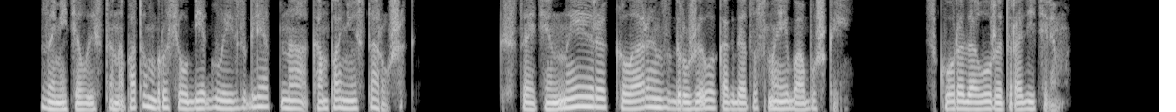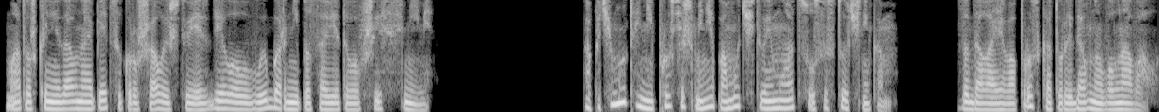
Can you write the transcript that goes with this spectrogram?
— заметил Истон, а потом бросил беглый взгляд на компанию старушек. Кстати, Нейра Кларенс дружила когда-то с моей бабушкой. Скоро доложит родителям. Матушка недавно опять сокрушалась, что я сделал выбор, не посоветовавшись с ними. «А почему ты не просишь меня помочь твоему отцу с источником?» Задала я вопрос, который давно волновал.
